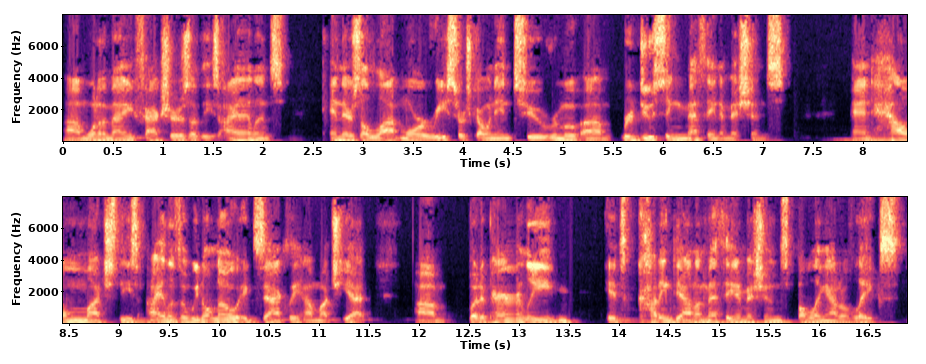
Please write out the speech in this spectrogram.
um, one of the manufacturers of these islands, and there's a lot more research going into remove um, reducing methane emissions and how much these islands. And we don't know exactly how much yet, um, but apparently it's cutting down on methane emissions bubbling out of lakes.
